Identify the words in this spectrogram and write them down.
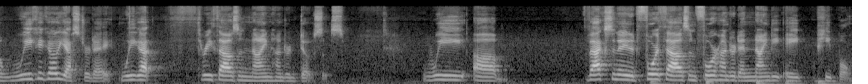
a week ago yesterday, we got 3,900 doses. We uh, vaccinated 4,498 people.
